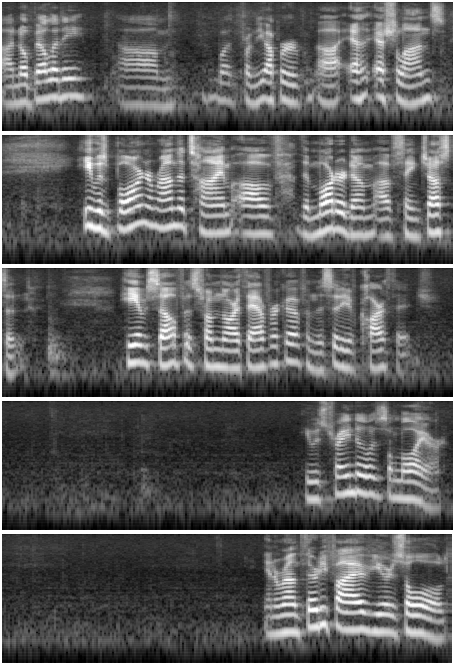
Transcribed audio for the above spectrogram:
uh, nobility, um, from the upper uh, echelons. He was born around the time of the martyrdom of St. Justin. He himself is from North Africa, from the city of Carthage. He was trained as a lawyer. And around 35 years old,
